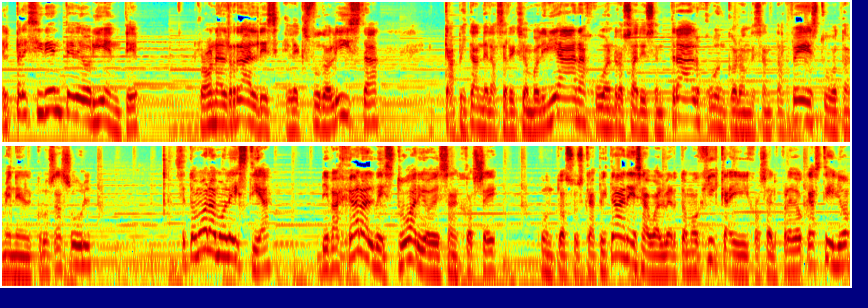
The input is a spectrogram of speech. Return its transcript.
El presidente de Oriente, Ronald Raldes, el exfutbolista, capitán de la selección boliviana, jugó en Rosario Central, jugó en Colón de Santa Fe, estuvo también en el Cruz Azul, se tomó la molestia de bajar al vestuario de San José junto a sus capitanes, a Gualberto Mojica y José Alfredo Castillo,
